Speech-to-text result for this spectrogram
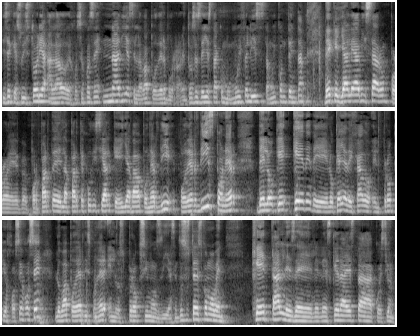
dice que su historia al lado de José José nadie se la va a poder borrar. Entonces ella está como muy feliz, está muy contenta de que ya le avisaron por, eh, por parte de la parte judicial que ella va a poner, poder disponer de lo que quede de lo que haya dejado el propio José José, lo va a poder disponer en los próximos días. Entonces ustedes cómo ven, ¿qué tal les, les queda esta cuestión?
